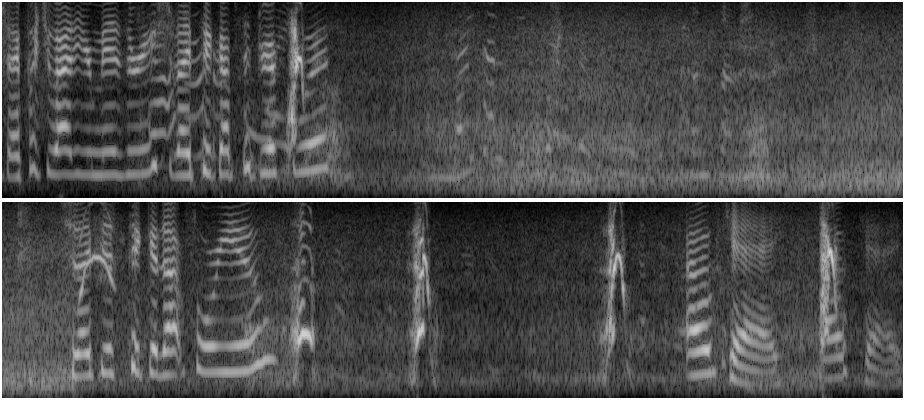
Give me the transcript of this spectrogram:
should I put you out of your misery? Should I pick up the driftwood? Sometimes she's scared of the TV. Sometimes she does. Should I just pick it up for you? Okay. Okay.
